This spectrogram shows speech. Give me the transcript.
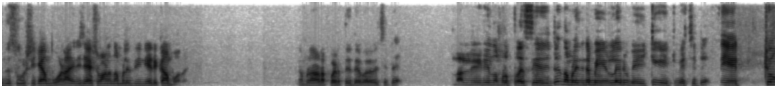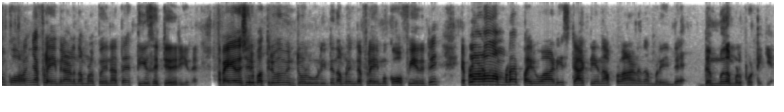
ഇത് സൂക്ഷിക്കാൻ പോകണം അതിന് ശേഷമാണ് നമ്മൾ ഇത് ഇനി എടുക്കാൻ പോകുന്നത്. നമ്മൾ അടപ്പെടുത്ത് ഇതേപോലെ വെച്ചിട്ട് നല്ല രീതിയിൽ നമ്മൾ പ്രസ് ചെയ്തിട്ട് നമ്മൾ ഇതിന്റെ മേളിൽ ഒരു വെയിറ്റ് കയറ്റി വെച്ചിട്ട് ഏറ്റവും കുറഞ്ഞ ഫ്ലെയിമിലാണ് നമ്മളിപ്പോൾ ഇതിനകത്ത് തീ സെറ്റ് ചെയ്തിരിക്കുന്നത്. അപ്പോൾ ഏകദേശം ഒരു പത്തിരുപത് മിനിറ്റോട് കൂടിയിട്ട് നമ്മൾ ഇതിന്റെ ഫ്ലെയിമൊക്കെ ഓഫ് ചെയ്തിട്ട് എപ്പോഴാണോ നമ്മുടെ പരിപാടി സ്റ്റാർട്ട് ചെയ്യുന്നത് അപ്പോഴാണ് നമ്മൾ ഇതിന്റെ ദമ്മ് നമ്മൾ പൊട്ടിക്കുക.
